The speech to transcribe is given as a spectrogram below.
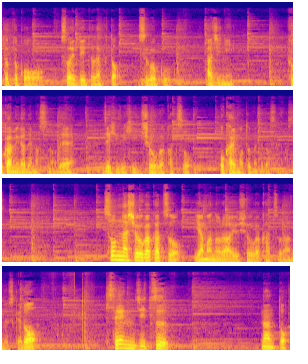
ちょっとこう添えていただくとすごく味に深みが出ますのでぜひぜひ生姜かつおお買い求めくださいませ。そんな生姜かつお山のラー油生姜かつおなんですけど先日なんと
